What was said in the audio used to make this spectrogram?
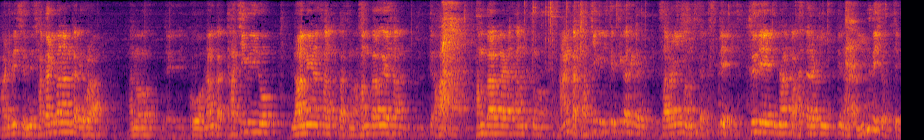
あれですよね盛り場なんかでほらあの、こう、なんか立ち食いのラーメン屋さんとか、そのハンバーガー屋さん、ハンバーガー屋さんでその、なんか立ち食いしてせがせがサラリーマンの人が来て、それでなんか働きに行ってなんているでしょって、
